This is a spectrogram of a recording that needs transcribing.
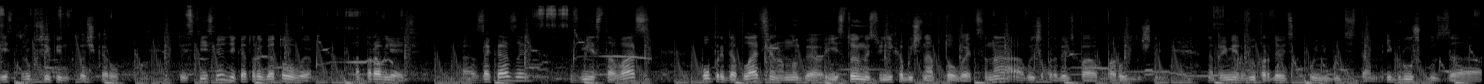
есть dropshipping.ru. То есть есть люди, которые готовы отправлять а, заказы вместо вас по предоплате намного, и стоимость у них обычно оптовая цена, а вы же продаете по, по розничной. Например, вы продаете какую-нибудь там игрушку за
